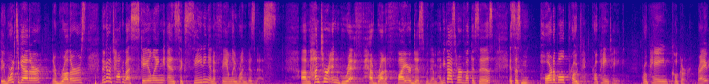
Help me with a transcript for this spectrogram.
they work together, they're brothers. They're going to talk about scaling and succeeding in a family run business. Um, Hunter and Griff have brought a fire disc with them. Have you guys heard what this is? It's this portable pro- propane tank, propane cooker, right?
